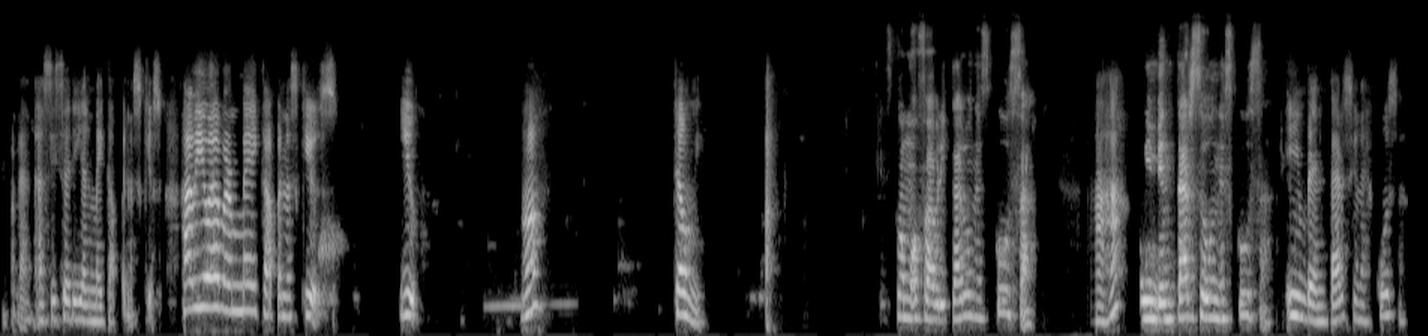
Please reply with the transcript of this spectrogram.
¿verdad? Así sería el make-up and excuse. Have you ever make up an excuse? You. ¿Ah? Tell me. Es como fabricar una excusa. Ajá. O inventarse una excusa. Inventarse una excusa.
